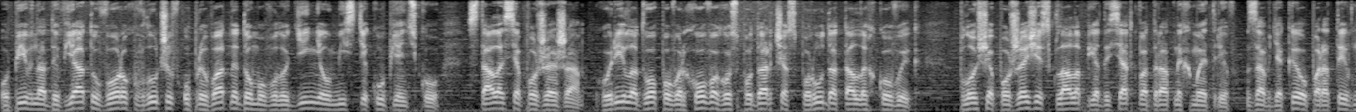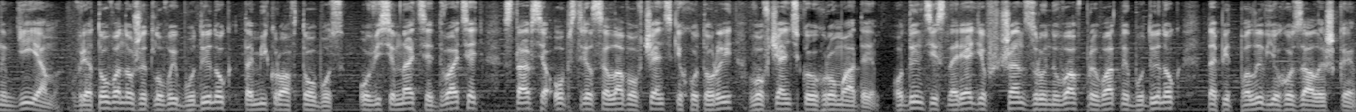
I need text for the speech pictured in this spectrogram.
О пів на дев'яту ворог влучив у приватне домоволодіння у місті Куп'янську. Сталася пожежа. Горіла двоповерхова господарча споруда та легковик. Площа пожежі склала 50 квадратних метрів. Завдяки оперативним діям врятовано житловий будинок та мікроавтобус. О 18.20 стався обстріл села Вовчанські хутори Вовчанської громади. Один зі снарядів вщент зруйнував приватний будинок та підпалив його залишки.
